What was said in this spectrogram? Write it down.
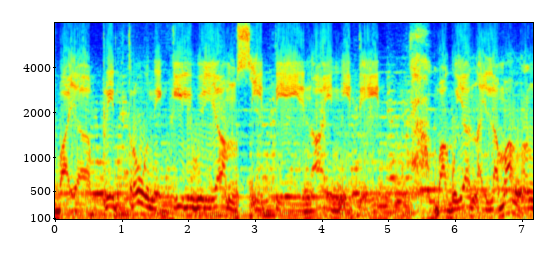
via free throw ni Gilly Williams 89-88 bago yan ay lamang ang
